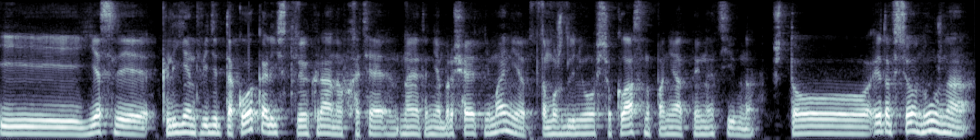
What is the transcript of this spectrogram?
И если клиент видит такое количество экранов, хотя на это не обращает внимания, потому что для него все классно, понятно и нативно, что это все нужно,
